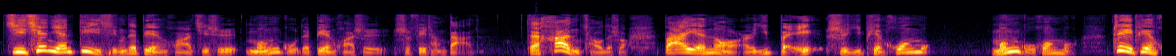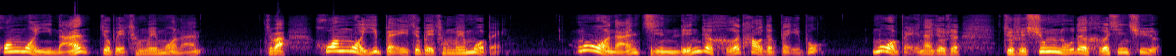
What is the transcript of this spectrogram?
几千年地形的变化，其实蒙古的变化是是非常大的。在汉朝的时候，巴彦淖尔以北是一片荒漠，蒙古荒漠。这片荒漠以南就被称为漠南，是吧？荒漠以北就被称为漠北。漠南紧邻着河套的北部，漠北那就是就是匈奴的核心区域了。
